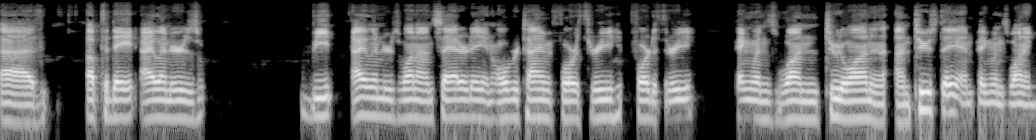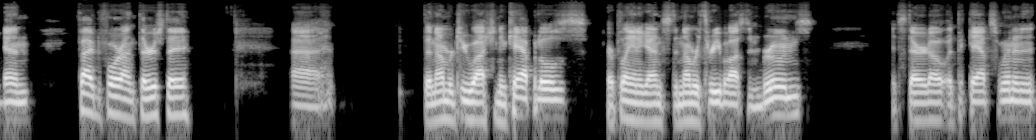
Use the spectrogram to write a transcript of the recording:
Uh, up to date, Islanders beat Islanders won on Saturday in overtime, four three, four to three. Penguins won two to one on Tuesday, and Penguins won again five to four on Thursday. Uh, the number two Washington Capitals are playing against the number three Boston Bruins. It started out with the Caps winning it,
